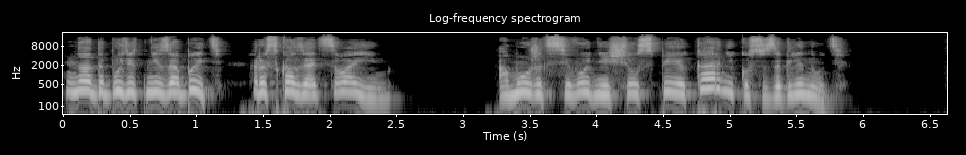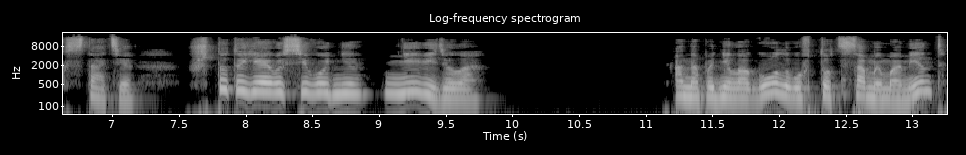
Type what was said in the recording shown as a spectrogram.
«Надо будет не забыть рассказать своим. А может, сегодня еще успею к Арникусу заглянуть? Кстати, что-то я его сегодня не видела». Она подняла голову в тот самый момент,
